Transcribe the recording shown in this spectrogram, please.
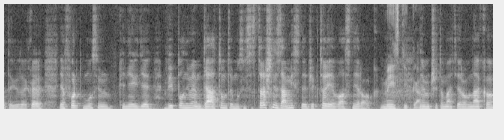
takže ako ja, ja furt musím, keď niekde vyplňujem dátum, tak musím sa strašne zamyslieť, že ktorý je vlastne rok. Mystika. Neviem, či to máte rovnako.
